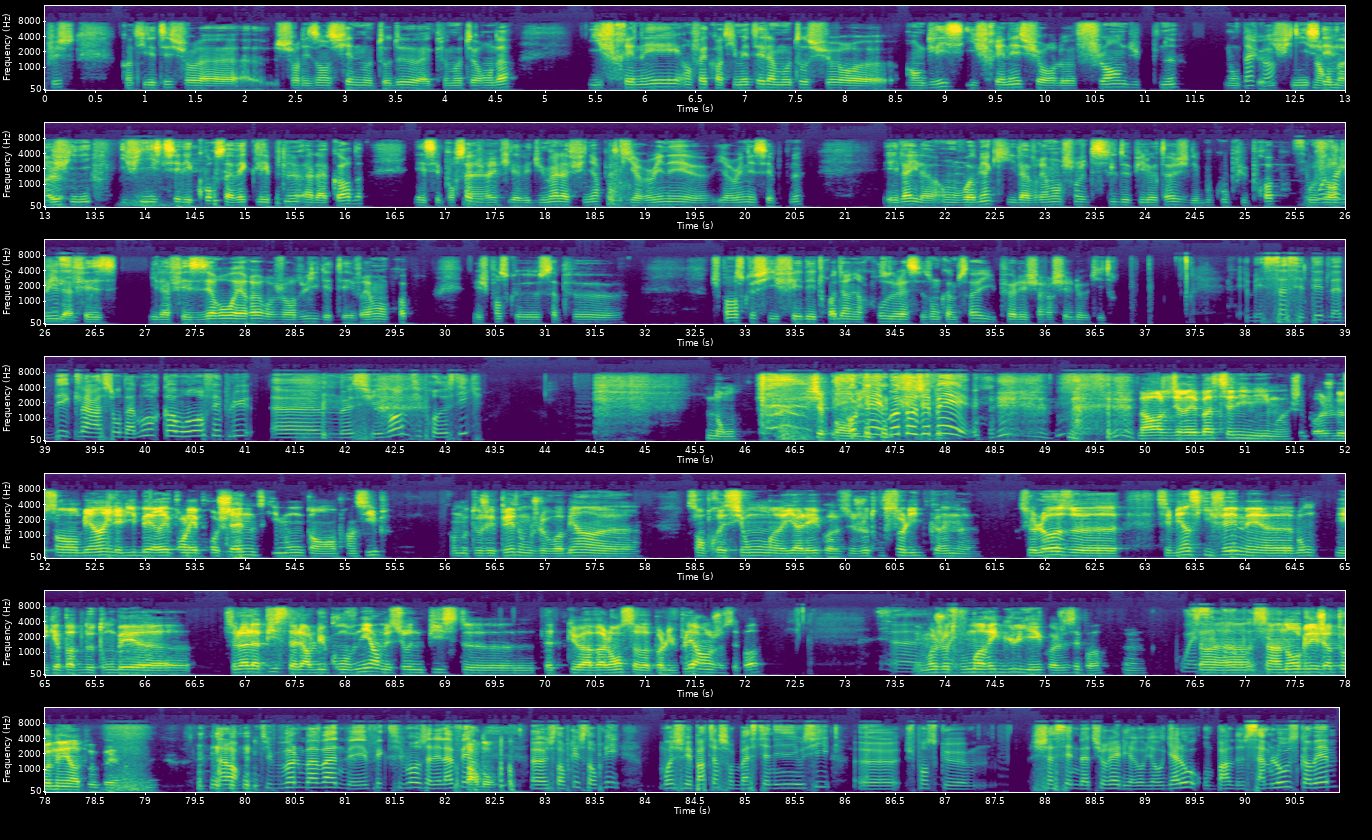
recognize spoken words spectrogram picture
quand il était sur la, sur les anciennes Moto 2 avec le moteur Honda il freinait, en fait, quand il mettait la moto sur euh, en glisse, il freinait sur le flanc du pneu. Donc euh, il finissait, il, fini- il finissait les courses avec les pneus à la corde, et c'est pour ça Bah du coup, oui. qu'il avait du mal à finir parce qu'il ruinait, euh, il ruinait ses pneus. Et là, il a, on voit bien qu'il a vraiment changé de style de pilotage. Il est beaucoup plus propre. Aujourd'hui, il a agressif, fait, il a fait zéro erreur. Aujourd'hui, il était vraiment propre. Et je pense que ça peut, je pense que s'il fait les trois dernières courses de la saison comme ça, il peut aller chercher le titre. Mais ça, c'était de la déclaration d'amour comme on n'en fait plus. Euh, Monsieur Yvan, un petit pronostic? Non. J'ai pas envie. Ok, MotoGP Non, je dirais Bastianini, moi. Je sais pas, je le sens bien. Il est libéré pour les prochaines, ce qui monte en principe en MotoGP, donc je le vois bien euh, sans pression euh, y aller, quoi. Je le trouve solide quand même. Parce que Loz, euh, c'est bien ce qu'il fait, mais euh, bon, il est capable de tomber. Euh... Là, la piste a l'air de lui convenir, mais sur une piste, peut-être qu'à Valence, ça va pas lui plaire, hein, je sais pas. Euh, Et moi, je le trouve moins régulier, quoi. Je sais pas. Ouais, c'est un, anglais japonais un peu quand même. Alors, tu me voles ma vanne, mais effectivement, j'allais la faire. Pardon. Euh, je t'en prie, je t'en prie. Moi, je vais partir sur Bastianini aussi. Euh, je pense que chassé de naturel, il revient au galop. On parle de Sam Lowe quand même.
